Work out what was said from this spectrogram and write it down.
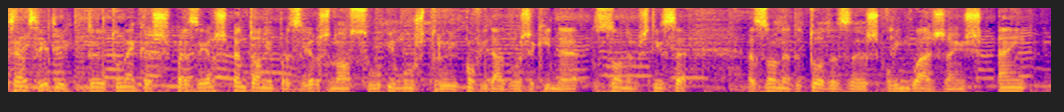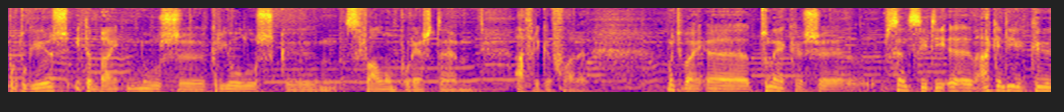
Saint City, de Tonecas Prazeres, António Prazeres, nosso ilustre convidado hoje aqui na Zona Mestiça, a zona de todas as linguagens em português e também nos eh, crioulos que se falam por esta África fora. Muito bem, eh, Tonecas, uh, Saint City, eh, há quem diga que,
